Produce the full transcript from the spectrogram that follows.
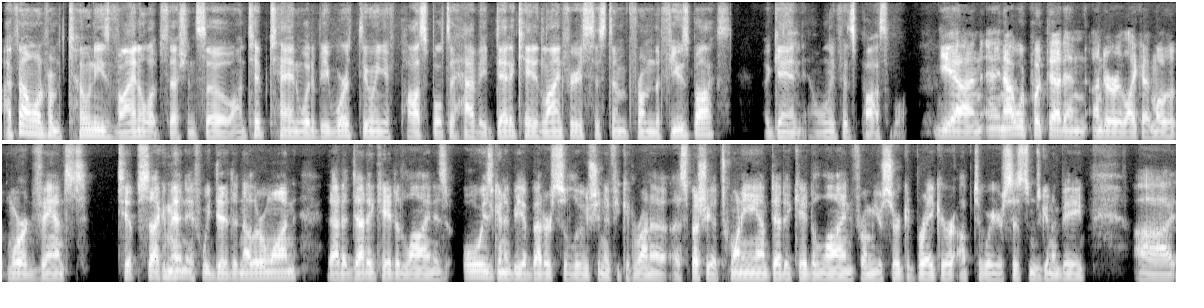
I found one from Tony's vinyl obsession. So on tip 10, would it be worth doing if possible to have a dedicated line for your system from the fuse box? Again, only if it's possible. Yeah, and, and I would put that in under like a mo- more advanced tip segment if we did another one. That a dedicated line is always going to be a better solution if you can run a, especially a 20 amp dedicated line from your circuit breaker up to where your system's going to be, uh,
